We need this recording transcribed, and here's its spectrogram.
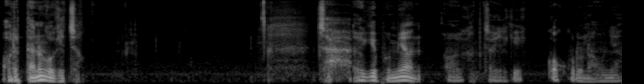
어렵다는 거겠죠. 자 여기 보면 어, 갑자기 이렇게 거꾸로 나오냐.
